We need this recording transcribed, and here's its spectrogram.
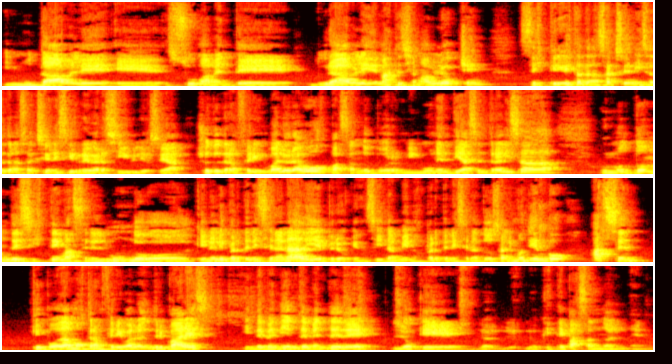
inmutable, eh, sumamente durable y demás que se llama blockchain, se escribe esta transacción y esa transacción es irreversible. O sea, yo te transferí un valor a vos pasando por ninguna entidad centralizada, un montón de sistemas en el mundo que no le pertenecen a nadie, pero que en sí también nos pertenecen a todos al mismo tiempo, hacen que podamos transferir valor entre pares independientemente de lo que, lo, que esté pasando en,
